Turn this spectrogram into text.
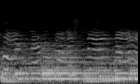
Lord, never understands.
